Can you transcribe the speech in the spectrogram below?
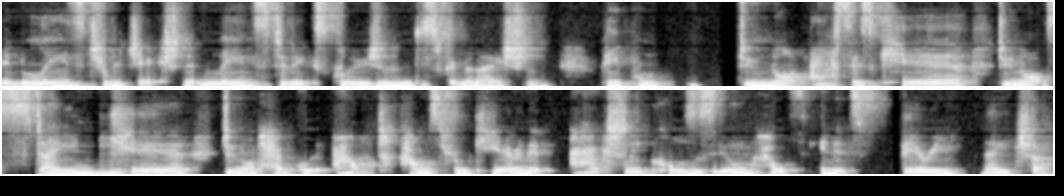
It leads to rejection, it leads to exclusion and discrimination. People do not access care, do not stay in care, do not have good outcomes from care, and it actually causes ill health in its very nature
